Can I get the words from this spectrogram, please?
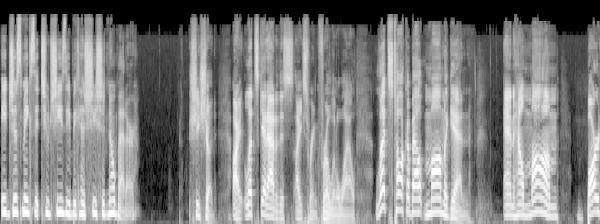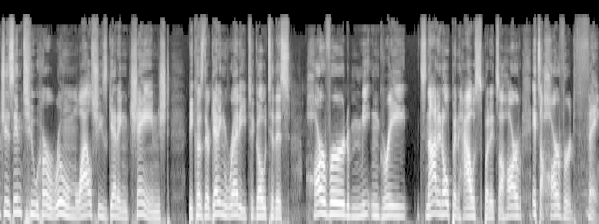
it just makes it too cheesy because she should know better. She should. All right, let's get out of this ice rink for a little while. Let's talk about mom again and how mom barges into her room while she's getting changed because they're getting ready to go to this Harvard meet and greet. It's not an open house, but it's a Harvard it's a Harvard thing.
